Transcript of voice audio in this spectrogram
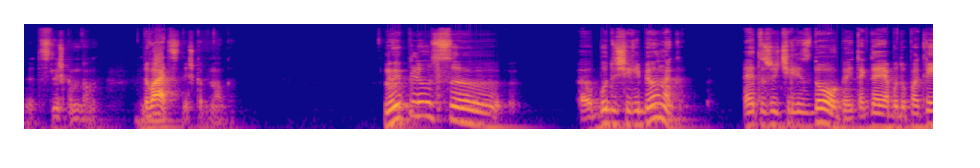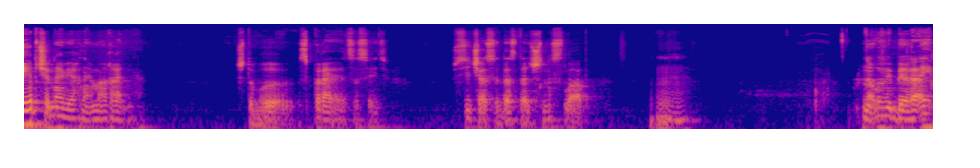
это слишком много. Два это слишком много. Ну и плюс э, будущий ребенок, это же через долго, и тогда я буду покрепче, наверное, морально, чтобы справиться с этим. Сейчас я достаточно слаб. Ну, выбирай.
